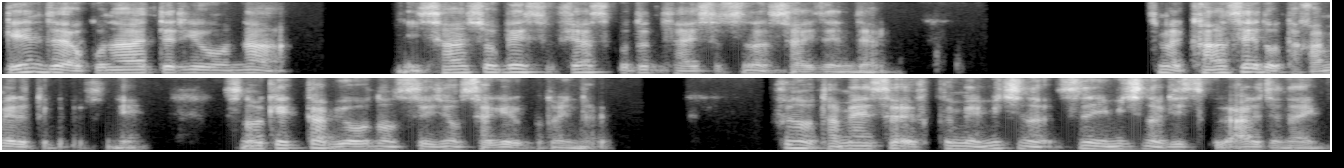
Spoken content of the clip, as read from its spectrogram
現在行われているようなに参照ベースを増やすことで対処するのが最善である。つまり完成度を高めるということですね。その結果、平等の水準を下げることになる。負の多面さえ含め未知の、常に未知のリスクがあるじゃないか。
